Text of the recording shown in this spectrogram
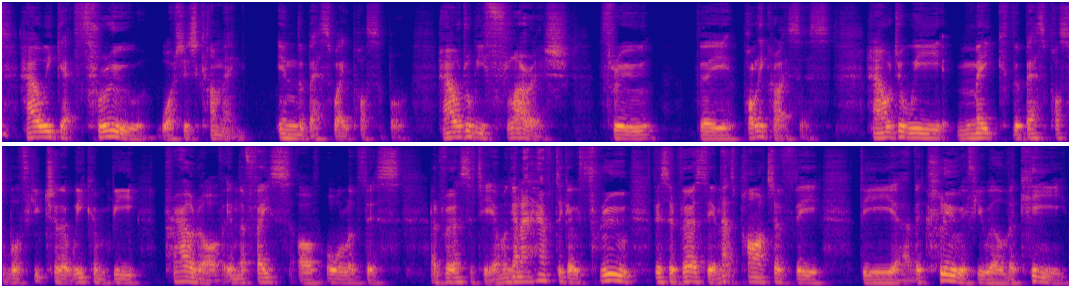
how we get through what is coming in the best way possible. How do we flourish through the polycrisis? How do we make the best possible future that we can be proud of in the face of all of this adversity? And we're going to have to go through this adversity, and that's part of the the uh, the clue, if you will, the key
